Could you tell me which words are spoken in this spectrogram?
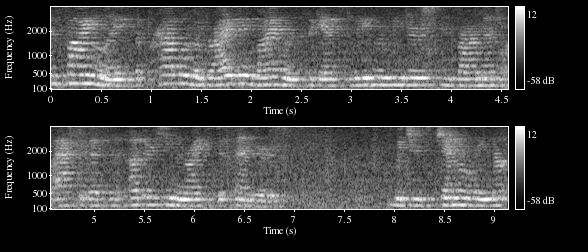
And finally, the problem of rising violence against labor leaders, environmental activists, and other human rights defenders, which is generally not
